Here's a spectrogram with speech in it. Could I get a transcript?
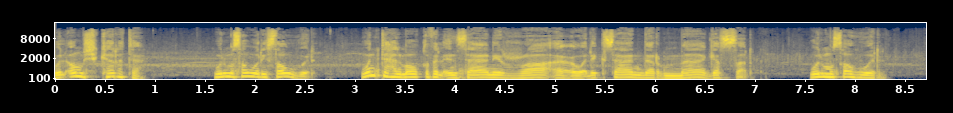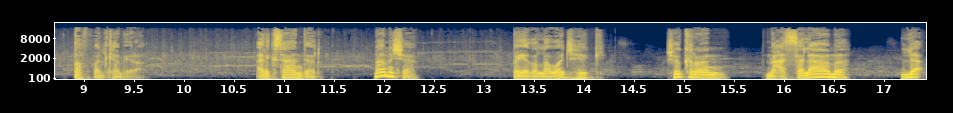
والأم شكرته والمصور يصور وانتهى الموقف الإنساني الرائع وألكساندر ما قصر والمصور طفى الكاميرا. ألكساندر ما مشى. بيض الله وجهك. شكرا. مع السلامة. لا.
